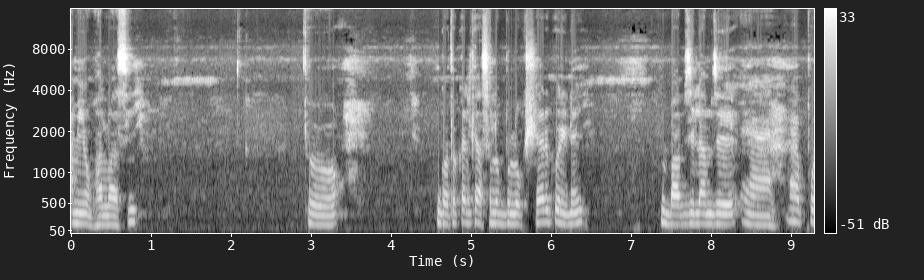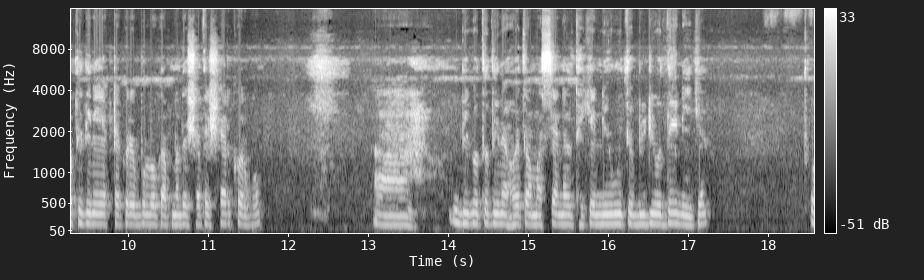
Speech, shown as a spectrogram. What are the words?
আমিও ভালো আছি। তো গতকালকে আসলে ব্লগ শেয়ার করি নাই ভাবছিলাম যে প্রতিদিনই একটা করে ব্লগ আপনাদের সাথে শেয়ার করব। বিগত দিনে হয়তো আমার চ্যানেল থেকে নিয়মিত ভিডিও দেই নেই কেন তো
